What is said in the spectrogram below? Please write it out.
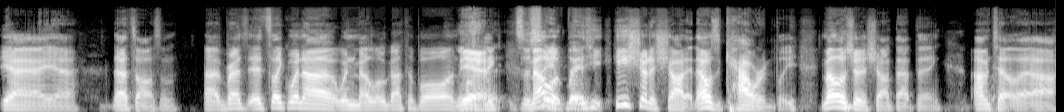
Yeah, yeah, yeah. That's awesome. Uh, Brad, it's like when uh when Melo got the ball and Yeah, like, Melo, he he should have shot it. That was cowardly. Melo should have shot that thing. I'm telling. Uh,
